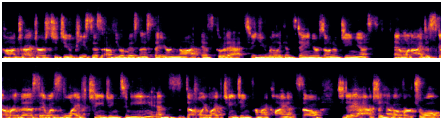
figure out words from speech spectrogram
contractors to do pieces of your business that you're not as good at. So you really can stay in your zone of genius. And when I discovered this, it was life changing to me and definitely life changing for my clients. So today I actually have a virtual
